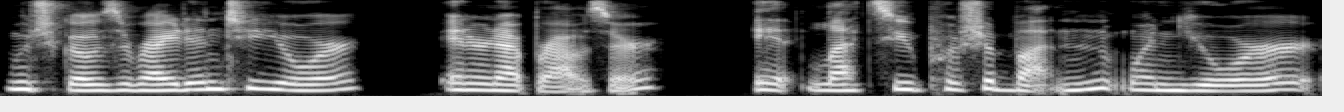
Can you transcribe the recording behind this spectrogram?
which goes right into your internet browser. It lets you push a button when you're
